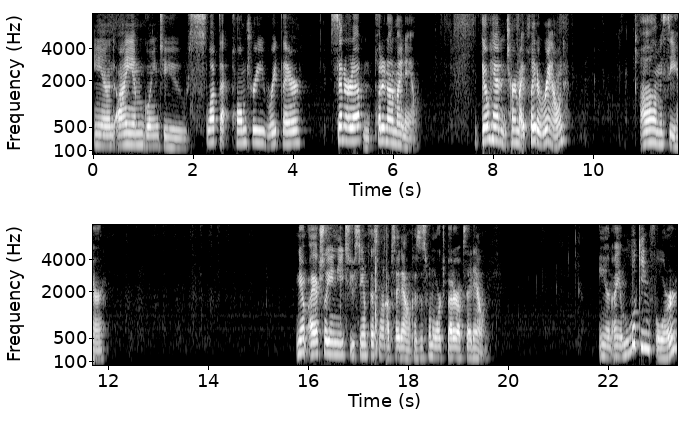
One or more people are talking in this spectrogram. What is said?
and I am going to slap that palm tree right there, center it up and put it on my nail. Go ahead and turn my plate around. Oh, let me see here. Yep, I actually need to stamp this one upside down because this one works better upside down and I am looking for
